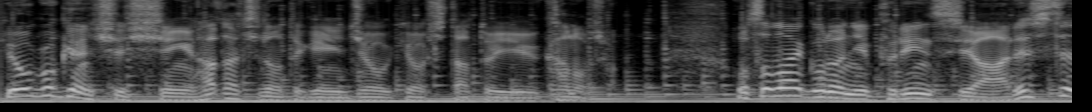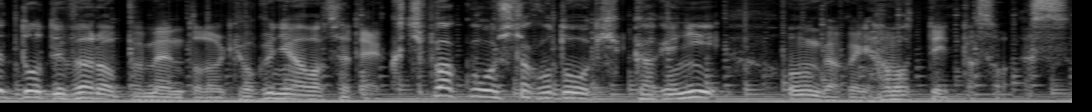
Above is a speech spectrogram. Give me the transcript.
兵庫県出身20歳の時に上京したという彼女。幼い頃にプリンスやアレステッド・ディベロップメントの曲に合わせて口パクをしたことをきっかけに音楽にハマっていったそうです。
